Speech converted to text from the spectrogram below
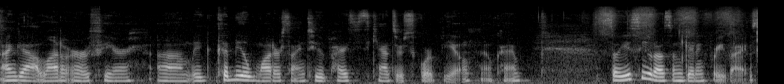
I got a lot of earth here. Um, it could be a water sign too, Pisces, Cancer, Scorpio, okay? So you see what else I'm getting for you guys.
